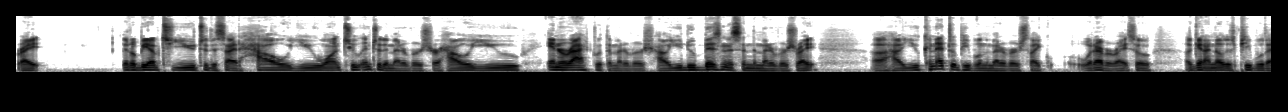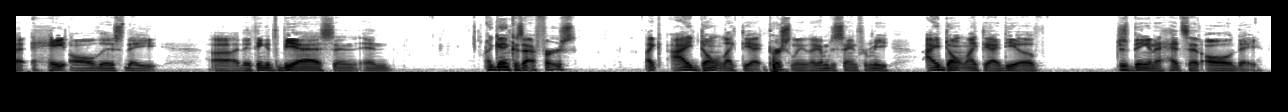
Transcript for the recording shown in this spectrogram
right, it'll be up to you to decide how you want to enter the metaverse or how you interact with the metaverse, how you do business in the metaverse, right? Uh, how you connect with people in the metaverse, like whatever, right? So again, I know there's people that hate all this. They uh, they think it's BS, and and again, because at first, like I don't like the personally, like I'm just saying for me, I don't like the idea of just being in a headset all day.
